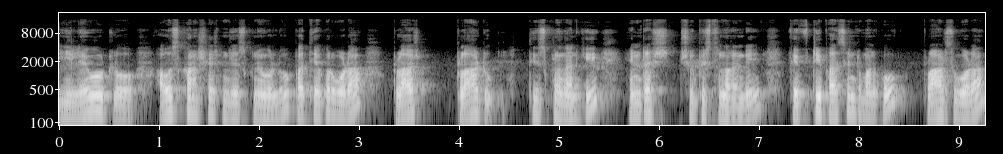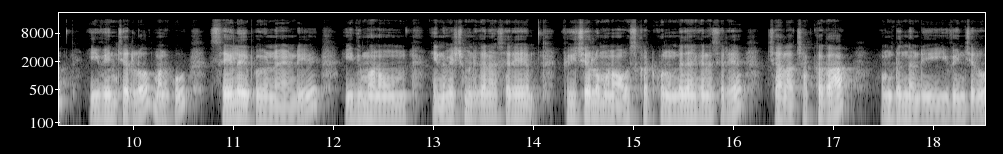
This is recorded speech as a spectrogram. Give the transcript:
ఈ లేఅవుట్లో హౌస్ కన్స్ట్రక్షన్ చేసుకునే వాళ్ళు ప్రతి ఒక్కరు కూడా ప్లాట్ ప్లాటు తీసుకునే దానికి ఇంట్రెస్ట్ చూపిస్తున్నారండి. ఫిఫ్టీ పర్సెంట్ మనకు ప్లాట్స్ కూడా ఈ వెంచర్లో మనకు సేల్ అయిపోయి ఉన్నాయండి. ఇది మనం ఇన్వెస్ట్మెంట్కైనా సరే ఫ్యూచర్లో మనం హౌస్ కట్టుకొని ఉండేదానికైనా సరే చాలా చక్కగా ఉంటుందండి ఈ వెంచరు.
